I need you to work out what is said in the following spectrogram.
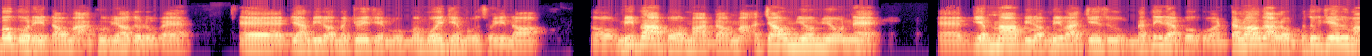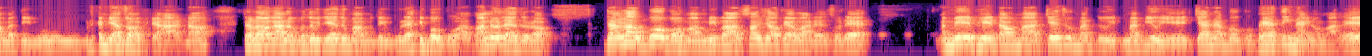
ပုံကိုယ်တွေတောင်းမှအခုပြောသလိုပဲအဲပြန်ပြီးတော့မကြွေးခြင်းဘူးမမွေးခြင်းဘူးဆိုရင်တော့ဟိုမိဘဘောမှာတောင်မှအကြောင်းမျိုးမျိုးနဲ့အဲပြစ်မှားပြီးတော့မိဘကျေးဇူးမသိတဲ့ပုဂ္ဂိုလ်ကတလောကလုံးဘသူကျေးဇူးမှမသိဘူးတဲ့မြတ်စွာဘုရားနော်တလောကလုံးဘသူကျေးဇူးမှမသိဘူးတဲ့အဲ့ပုဂ္ဂိုလ်ကဘာလို့လဲဆိုတော့တလောက်ကိုယ့်ဘောမှာမိဘစောင့်ရှောက်ခဲ့ပါတယ်ဆိုတော့ အမေဖေတောင်မှကျေးဇူးမတူမပြုတ်ရင်ကျန်တဲ့ပုဂ္ဂိုလ်ဘယ်သိနိုင်တော့မှာလဲ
